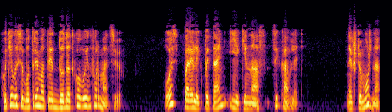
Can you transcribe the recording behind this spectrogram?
хотілося б отримати додаткову інформацію. Ось перелік питань, які нас цікавлять. Якщо можна,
